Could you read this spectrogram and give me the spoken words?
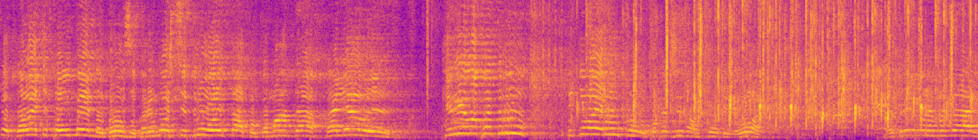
Що, давайте поіменно, друзі. Переможці другого етапу. Команда Халявин. Кирило Петрук. Піднімай руку, покажи нам, хто. Отримує медаль.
